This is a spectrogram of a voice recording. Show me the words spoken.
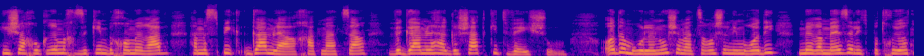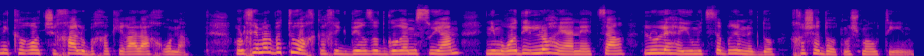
היא שהחוקרים מחזיקים בחומר רב המספיק גם להארכת מעצר וגם להגשת כתבי אישום. עוד אמרו לנו שמעצרו של נמרודי מרמז על התפתחויות ניכרות שחלו בחקירה לאחרונה. הולכים על בטוח, כך הגדיר זאת גורם מסוים, נמרודי לא היה נעצר לולא היו מצטברים נגדו חשדות משמעותיים.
